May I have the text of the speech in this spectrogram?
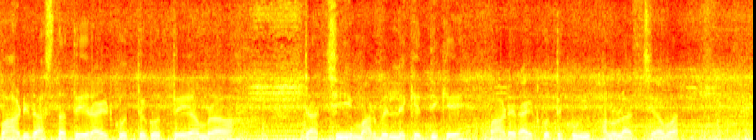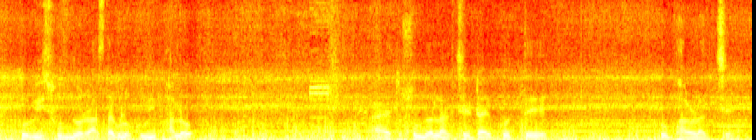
পাহাড়ি রাস্তাতে রাইড করতে করতে আমরা যাচ্ছি মার্বেল লেকের দিকে। পাহাড়ে রাইড করতে খুবই ভালো লাগছে আমার। খুবই সুন্দর, রাস্তাগুলো খুবই ভালো। আর এত সুন্দর লাগছে ড্রাইভ করতে। খুব ভালো লাগছে।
